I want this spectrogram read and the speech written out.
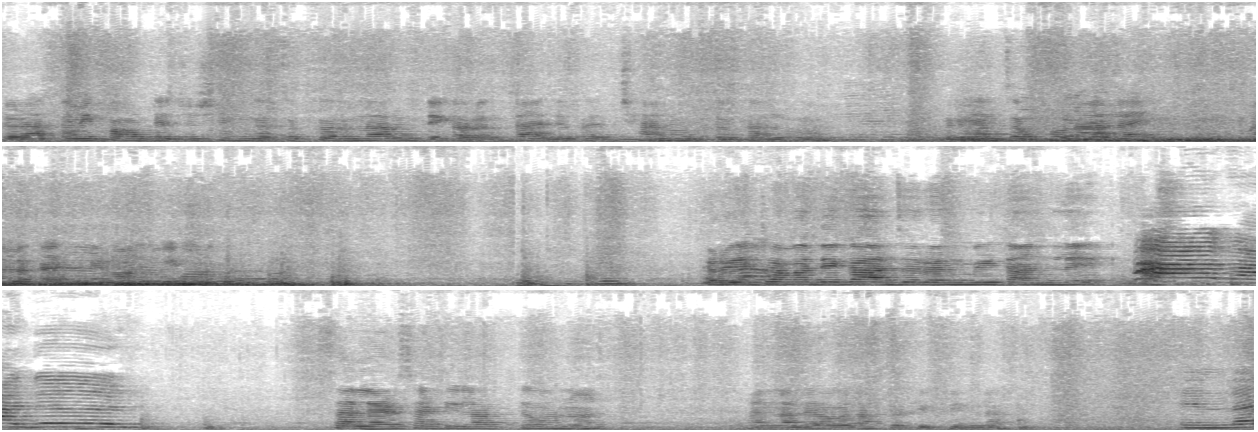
तर आता मी पावट्याच्या शेंगाचं करणार होते कारण ताजे ताजे छान होतं कालवण. तर यांचा फोन आलाय. मला काहीतरी नॉनव्हेज तर याच्यामध्ये गाजर आणि बीट आणले सलाडसाठी लागतं म्हणून. त्यांना द्यावं लागतं टिफिनला.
